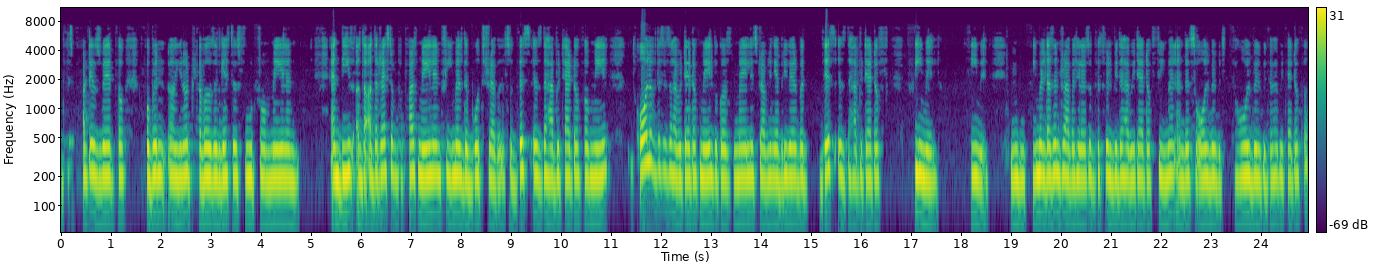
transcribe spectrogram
this part is where the robin uh, you know travels and gets his food from male and and these are the other rest of the parts male and female they both travel. So this is the habitat of a male. All of this is the habitat of male because male is traveling everywhere but this is the habitat of female. Female. Mm-hmm. female doesn't travel here so this will be the habitat of female and this all will be whole will be the habitat of a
